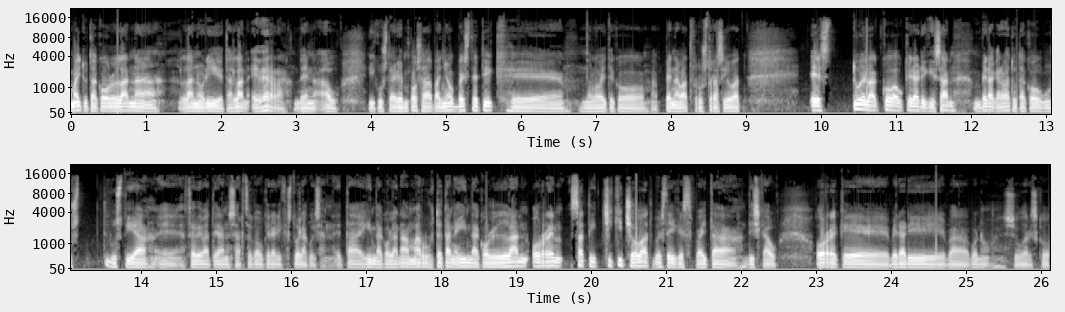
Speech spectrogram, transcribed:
amaitutako lana lan hori eta lan ederra den hau ikustearen posa, baina bestetik e, nola baiteko ba, pena bat, frustrazio bat, ez duelako aukerarik izan, berak grabatutako guzti guztia e, CD batean sartzeko aukerarik ez duelako izan. Eta egindako lana, mar urtetan egindako lan horren zati txikitxo bat besteik ez baita diskau. Horrek e, berari, ba, bueno, zugarrizko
